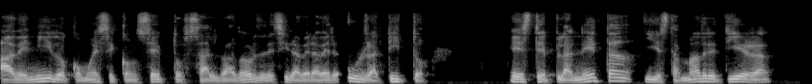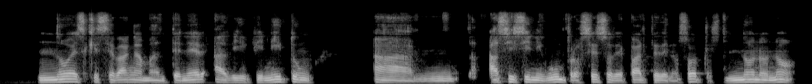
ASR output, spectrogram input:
ha venido como ese concepto salvador de decir, a ver, a ver, un ratito, este planeta y esta madre tierra no es que se van a mantener ad infinitum así sin ningún proceso de parte de nosotros. No, no, no.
